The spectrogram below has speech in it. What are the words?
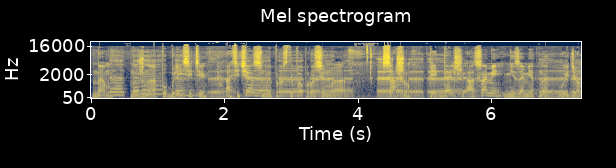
нам нужна публисити. А сейчас мы просто попросим э, Сашу петь дальше, а сами незаметно уйдем.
